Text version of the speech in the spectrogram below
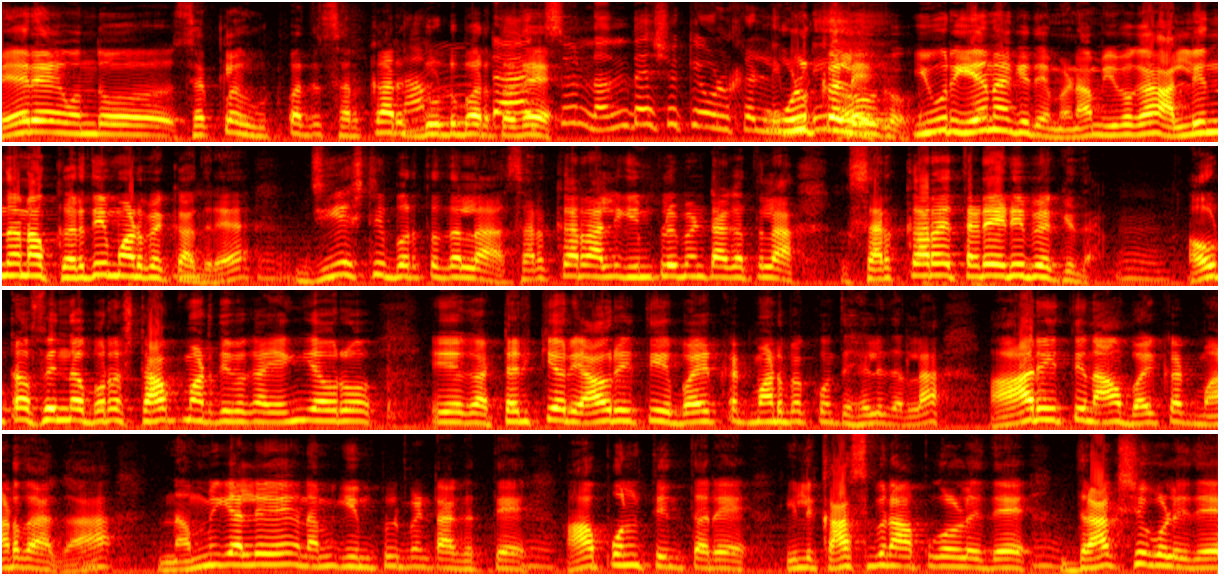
ಬೇರೆ ಒಂದು ಸರ್ಕಲ್ ಉತ್ಪಾದನೆ ಸರ್ಕಾರಕ್ಕೆ ದುಡ್ಡು ಬರ್ತದೆ. ನನ್ ದೇಶಕ್ಕೆ ಉಳ್ಕೊಳ್ಳಿ ಉಳ್ಕೊಳ್ಳಿ. ಇವ್ರು ಏನಾಗಿದೆ ಮೇಡಮ್? ಇವಾಗ ಅಲ್ಲಿಂದ ನಾವು ಖರೀದಿ ಮಾಡ್ಬೇಕಾದ್ರೆ ಜಿ ಎಸ್ ಟಿ ಬರ್ತದಲ್ಲ ಸರ್ಕಾರ ಅಲ್ಲಿಗೆ ಇಂಪ್ಲಿಮೆಂಟ್ ಆಗತ್ತಲ್ಲ ಸರ್ಕಾರ ತಡೆ ಹಿಡಿಬೇಕಿದೆ. ಔಟ್ ಆಫ್ ಇಂದ ಬರೋ ಸ್ಟಾಪ್ ಮಾಡ್ತೀವಿ. ಈಗ ಹೆಂಗೆ ಅವರು ಈಗ ಟರ್ಕಿಯವ್ರು ಯಾವ ರೀತಿ ಬೈಕಟ್ ಮಾಡಬೇಕು ಅಂತ ಹೇಳಿದ್ರಲ್ಲ ಆ ರೀತಿ ನಾವು ಬೈಕಟ್ ಮಾಡಿದಾಗ ನಮಗೆ ಅಲ್ಲಿ ನಮಗೆ ಇಂಪ್ಲಿಮೆಂಟ್ ಆಗುತ್ತೆ. ಆಪಲ್ ತಿಂತಾರೆ. ಇಲ್ಲಿ ಕಾಶ್ಮೀರ ಆಪುಗಳಿದೆ ದ್ರಾಕ್ಷಿಗಳಿದೆ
